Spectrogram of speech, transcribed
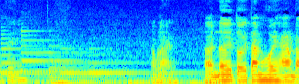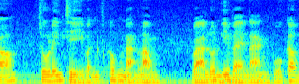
Ok nhé đọc lại này. ở nơi tối tăm hôi hám đó chú lính chỉ vẫn không nản lòng và luôn nghĩ về nàng vũ công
